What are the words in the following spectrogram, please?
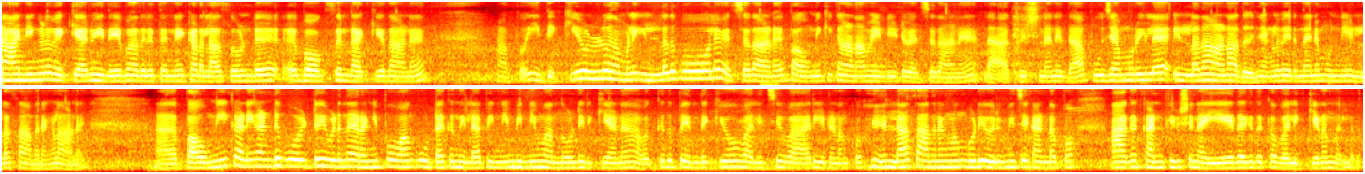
ധാന്യങ്ങൾ വെക്കാനും ഇതേമാതിരി തന്നെ കടലാസ് കൊണ്ട് ബോക്സ് ഉണ്ടാക്കിയതാണ്. അപ്പോൾ ഇതൊക്കെ ഉള്ളൂ. നമ്മൾ ഉള്ളതുപോലെ വെച്ചതാണ്. പൗമിക്ക് കാണാൻ വേണ്ടിയിട്ട് വെച്ചതാണ്. ദാ കൃഷ്ണൻ ഇതാ പൂജാമുറിയിൽ ഉള്ളതാണ് അത്. ഞങ്ങൾ വരുന്നതിന് മുന്നേ ഉള്ള സാധനങ്ങളാണ്. പൗമി കണി കണ്ടു പോയിട്ട് ഇവിടുന്ന് ഇറങ്ങി പോവാൻ കൂട്ടാക്കുന്നില്ല. പിന്നെയും പിന്നെയും വന്നുകൊണ്ടിരിക്കുകയാണ്. അവൾക്കിതിപ്പോൾ എന്തൊക്കെയോ വലിച്ച് വാരിയിടണം. എല്ലാ സാധനങ്ങളും കൂടി ഒരുമിച്ച് കണ്ടപ്പോൾ ആകെ കൺഫ്യൂഷനായി ഏതൊക്കെ ഇതൊക്കെ വലിക്കണം എന്നുള്ളത്.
